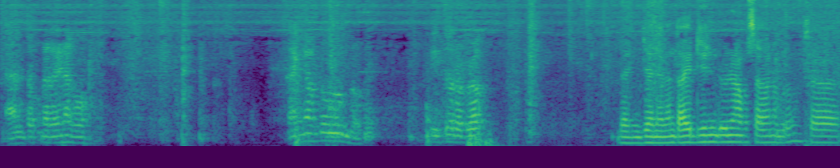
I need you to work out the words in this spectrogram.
naantok na rin ako. Saan ka tulog, bro? Dito na, bro. Dahil dyan na lang tayo. Din doon ako sa ano bro. Sa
